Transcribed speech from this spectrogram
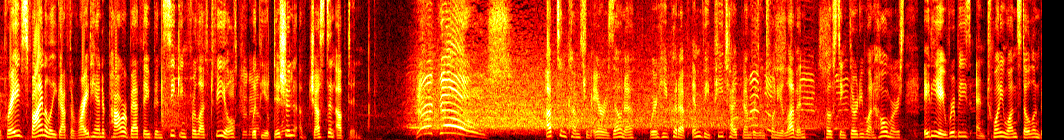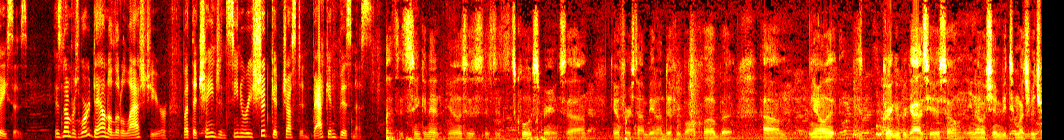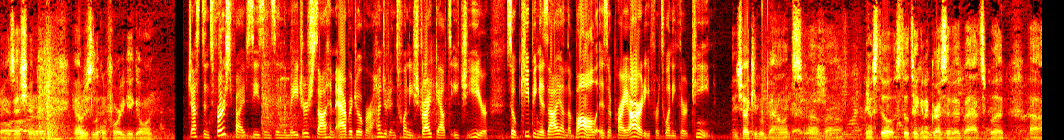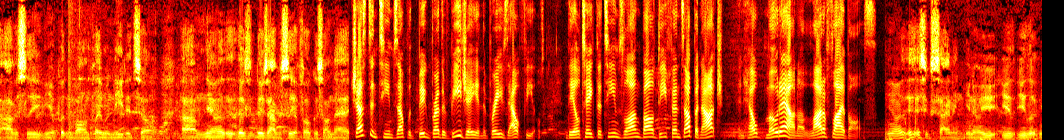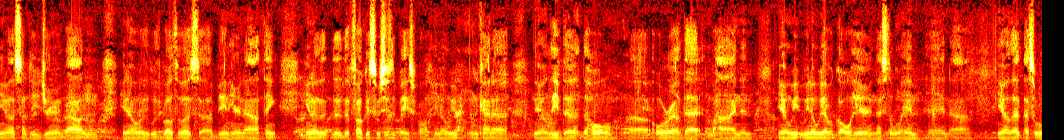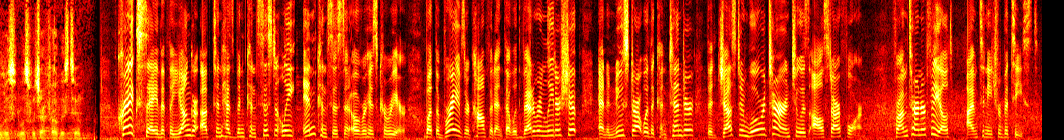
The Braves finally got the right-handed power bat they've been seeking for left field with the addition of Justin Upton. There it goes! Upton comes from Arizona, where he put up MVP type numbers in 2011, posting 31 homers, 88 ribbies, and 21 stolen bases. His numbers were down a little last year, but the change in scenery should get Justin back in business. It's, it's sinking in. You know, this is it's, it's a cool experience. Uh, you know, first time being on a different ball club, but um, you know, it's a great group of guys here, so you know, it shouldn't be too much of a transition. And, you know, I'm just looking forward to get going. Justin's first five seasons in the majors saw him average over 120 strikeouts each year, so keeping his eye on the ball is a priority for 2013. You try to keep a balance of uh, you know still still taking aggressive at bats, but uh, obviously you know putting the ball in play when needed. So um, you know there's there's obviously a focus on that. Justin teams up with big brother BJ in the Braves outfield. They'll take the team's long ball defense up a notch and help mow down a lot of fly balls. You know, it's exciting. You know, you you, you, look, you know that's something you dream about, and you know, with, with both of us uh, being here now, I think you know the, the, focus switches to baseball. You know, we, we kind of you know leave the the whole uh, aura of that behind, and you know, we, we know we have a goal here, and that's the win, and uh, you know that that's what we'll, we'll switch our focus to. Critics say that the younger Upton has been consistently inconsistent over his career, but the Braves are confident that with veteran leadership and a new start with a contender, that Justin will return to his all-star form. From Turner Field, I'm Tenitra Batiste.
